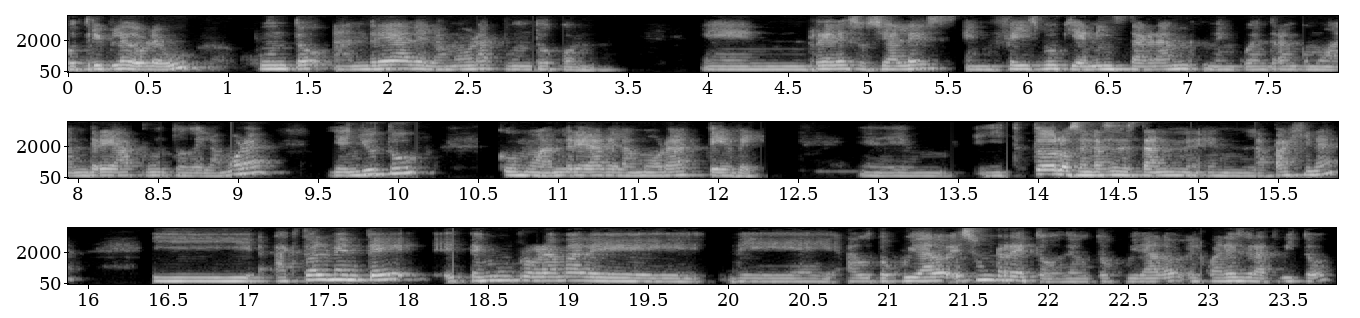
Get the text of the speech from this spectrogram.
o www.andreadelamora.com. En redes sociales, en Facebook y en Instagram me encuentran como andrea.delamora y en YouTube como Andrea de TV. Em, y todos los enlaces están en la página. Y actualmente eh, tengo un programa de, de, autocuidado, es un reto de autocuidado, el cual es gratuito.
